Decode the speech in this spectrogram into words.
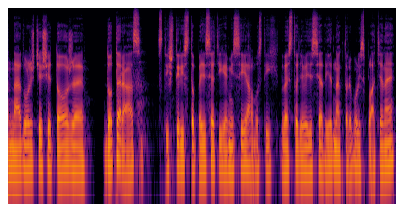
najdôležitejšie to, že doteraz z tých 450 emisí alebo z tých 291, ktoré boli splatené,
